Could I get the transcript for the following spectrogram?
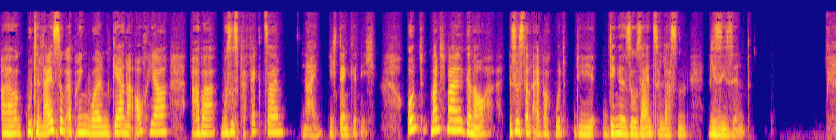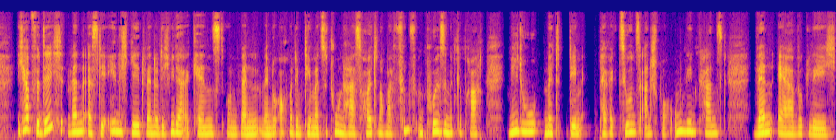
Äh, gute Leistung erbringen wollen, gerne auch ja. Aber muss es perfekt sein? Nein, ich denke nicht. Und manchmal, genau, ist es dann einfach gut, die Dinge so sein zu lassen, wie sie sind. Ich habe für dich, wenn es dir ähnlich geht, wenn du dich wiedererkennst und wenn, wenn du auch mit dem Thema zu tun hast, heute nochmal fünf Impulse mitgebracht, wie du mit dem Perfektionsanspruch umgehen kannst, wenn er wirklich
